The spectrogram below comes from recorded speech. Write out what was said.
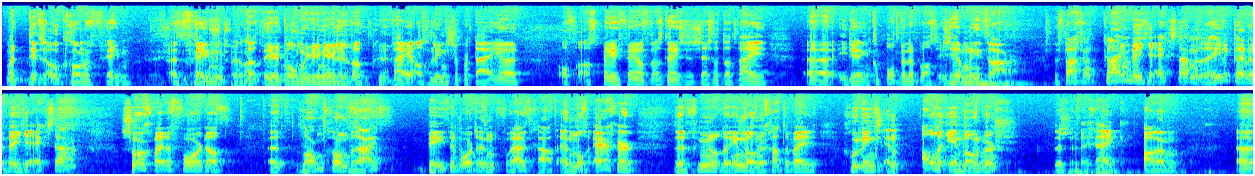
Maar dit is ook gewoon een frame. Het frame dat de heer Drommel hier neerlegt, dat wij als linkse partijen, of als PVV of als D66, dat wij eh, iedereen kapot willen belasten, is helemaal niet waar. We vragen een klein beetje extra, met een hele kleine beetje extra, zorgen wij ervoor dat het land gewoon draait, beter wordt en vooruit gaat. En nog erger, de gemiddelde inwoner gaat er bij GroenLinks en alle inwoners, dus rijk, arm, eh,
